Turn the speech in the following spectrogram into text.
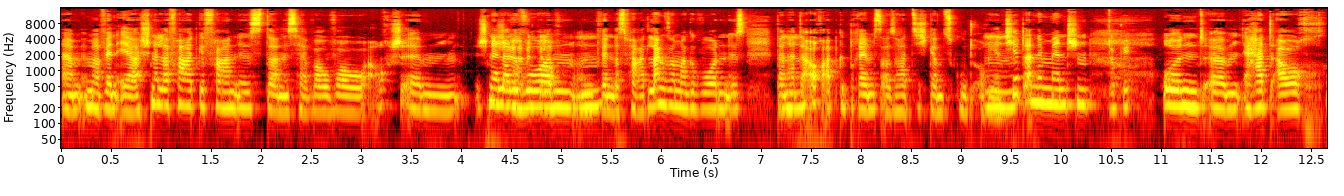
ähm, immer wenn er schneller Fahrrad gefahren ist, dann ist Herr Wauwau auch ähm, schneller, Schneller geworden. Und Mhm. wenn das Fahrrad langsamer geworden ist, dann hat Mhm. er auch abgebremst. Also hat sich ganz gut orientiert an den Menschen. okay. Und ähm, er hat auch,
